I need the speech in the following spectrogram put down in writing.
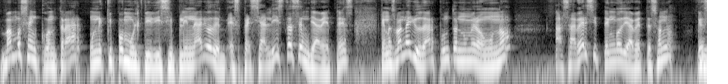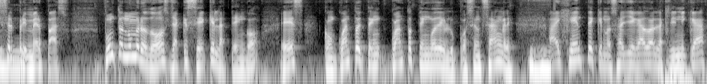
vamos a encontrar un equipo multidisciplinario de especialistas en diabetes que nos van a ayudar, punto número uno, a saber si tengo diabetes o no. Ese es el primer paso. Punto número dos, ya que sé que la tengo, es con cuánto, cuánto tengo de glucosa en sangre. Hay gente que nos ha llegado a la clínica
